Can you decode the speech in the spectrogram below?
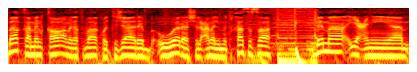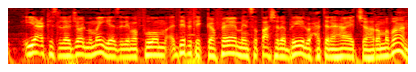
باقة من قوائم الأطباق والتجارب وورش العمل المتخصصه بما يعني يعكس الاجواء المميز لمفهوم ديبتك كافيه من 16 أبريل وحتى نهاية شهر رمضان.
